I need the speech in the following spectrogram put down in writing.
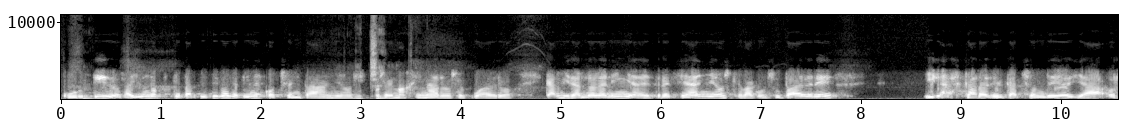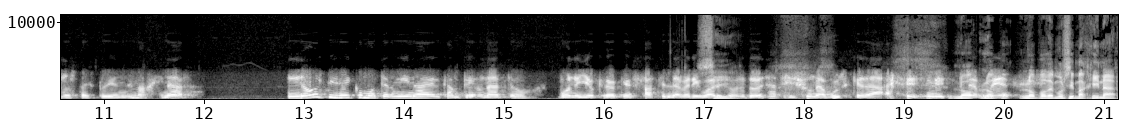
curtidos. Hay uno que participa que tiene 80 años. O sea, imaginaros el cuadro. Mirando a la niña de 13 años que va con su padre y las caras del cachondeo ya os lo estáis pudiendo imaginar. No os diré cómo termina el campeonato. Bueno, yo creo que es fácil de averiguar y sobre todo si hacéis una búsqueda en Internet. Lo, lo podemos imaginar.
